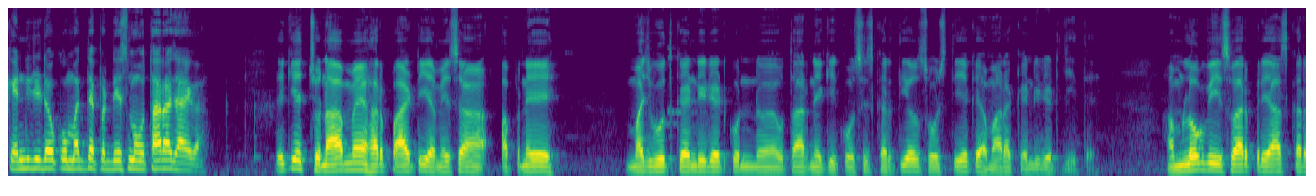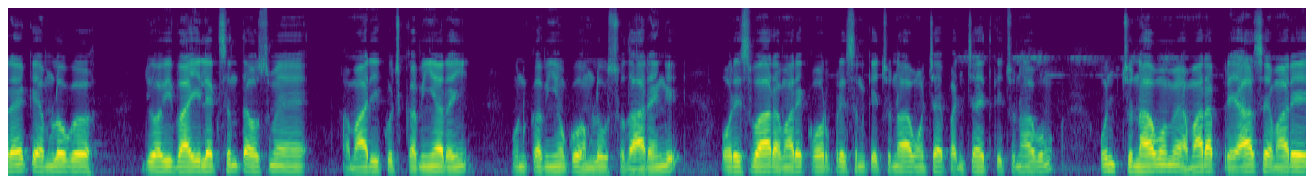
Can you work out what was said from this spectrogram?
कैंडिडेटों को मध्य प्रदेश में उतारा जाएगा? देखिए, चुनाव में हर पार्टी हमेशा अपने मज़बूत कैंडिडेट को उतारने की कोशिश करती है और सोचती है कि हमारा कैंडिडेट जीते। हम लोग भी इस बार प्रयास कर रहे हैं कि हम लोग जो अभी बाई इलेक्शन था, उसमें हमारी कुछ कमियाँ रहीं, उन कमियों को हम लोग सुधारेंगे और इस बार हमारे कॉरपोरेशन के चुनाव हों, चाहे पंचायत के चुनाव हों, उन चुनावों में हमारा प्रयास है, हमारे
